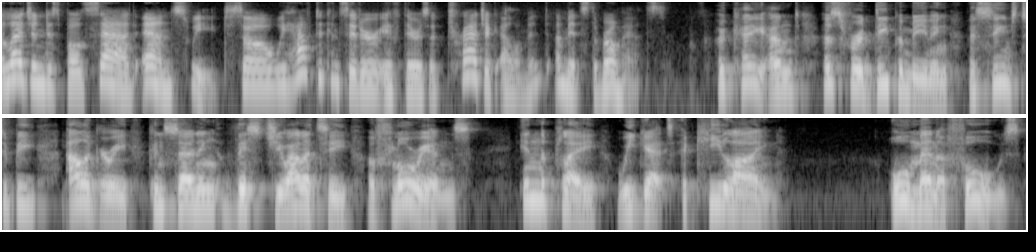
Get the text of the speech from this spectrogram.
The legend is both sad and sweet, so we have to consider if there's a tragic element amidst the romance. Okay, and as for a deeper meaning, there seems to be allegory concerning this duality of Florian's. In the play, we get a key line All men are fools,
